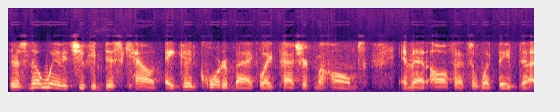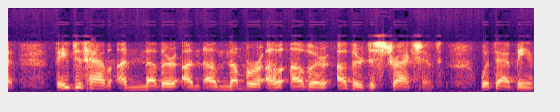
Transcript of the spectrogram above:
There's no way that you can discount a good quarterback like Patrick Mahomes and that offense and what they've done. They just have another a, a number of other other distractions. With that being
